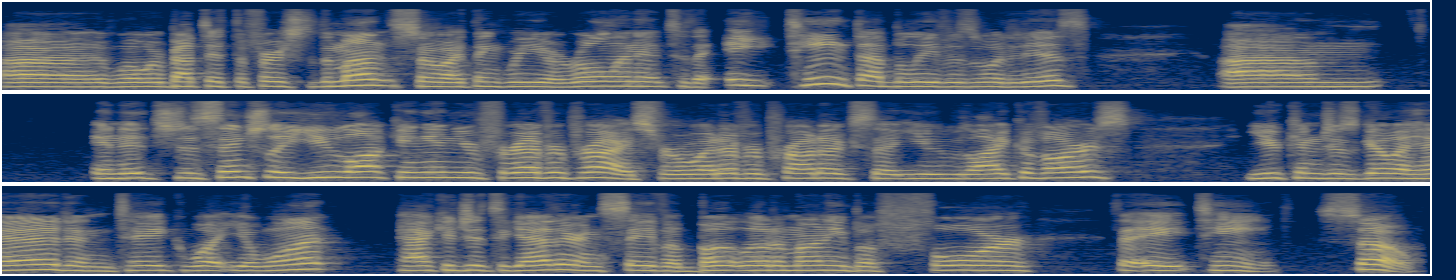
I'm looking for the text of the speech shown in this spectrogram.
uh, well, we're about to hit the first of the month, so I think we are rolling it to the 18th, I believe is what it is. Um, and it's essentially you locking in your forever price for whatever products that you like of ours. You can just go ahead and take what you want, package it together, and save a boatload of money before the 18th. So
